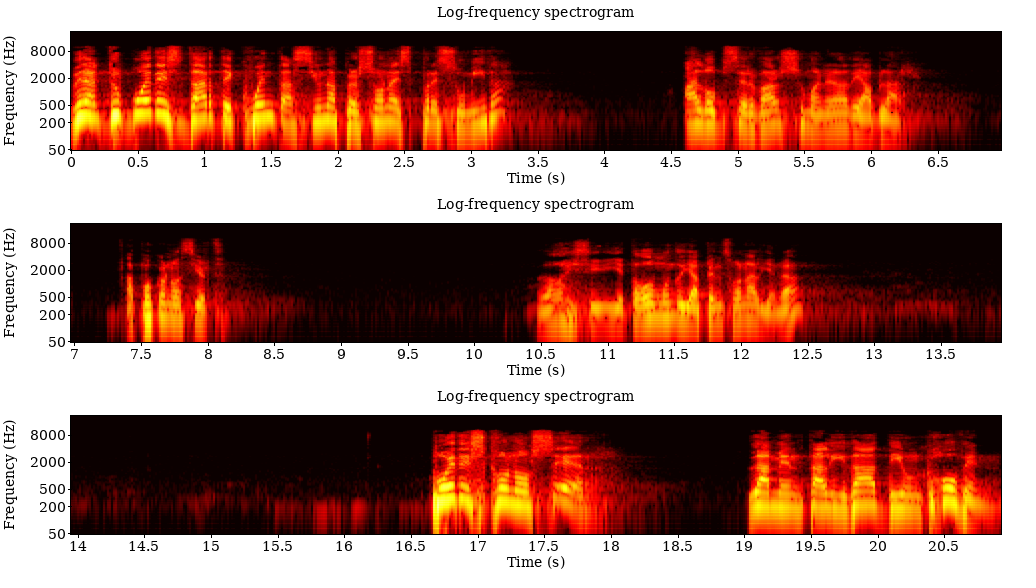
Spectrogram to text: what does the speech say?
Mira, tú puedes darte cuenta si una persona es presumida al observar su manera de hablar. ¿A poco no es cierto? Ay, sí, y todo el mundo ya pensó en alguien, ¿verdad? Puedes conocer la mentalidad de un joven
